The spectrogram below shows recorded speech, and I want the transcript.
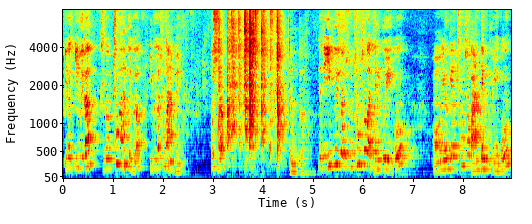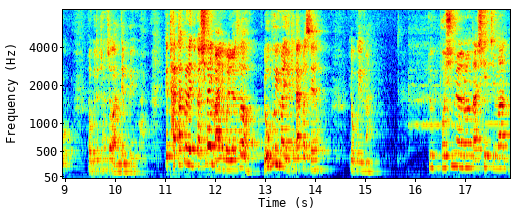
이거 이 부위가 지금 청소 한 부위고요. 이 부위가 청소 안 한 부위고 보시죠? 이 정도. 그래서 이 부위가 좀 청소가 된 부위고 어, 여기는 청소가 안 된 부위고 여기도 청소가 안 된 부위고. 다 닦으려니까 시간이 많이 걸려서 요 부위만 이렇게 닦았어요. 요 부위만. 좀 보시면은 아시겠지만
